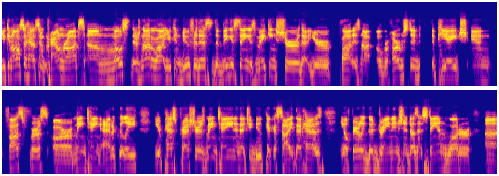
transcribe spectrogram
You can also have some crown rots. Um, most there's not a lot you can do for this. The biggest thing is making sure that your plot is not over harvested. The pH and phosphorus are maintained adequately. Your pest pressure is maintained, and that you do pick a site that has you know fairly good drainage and doesn't stand water uh,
